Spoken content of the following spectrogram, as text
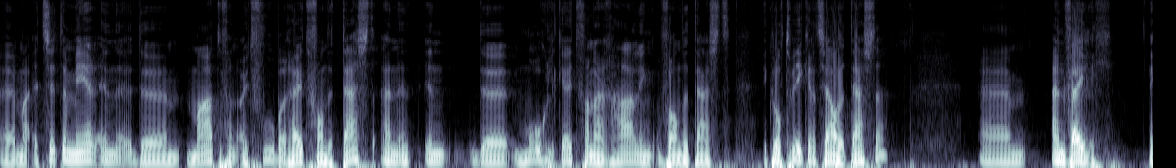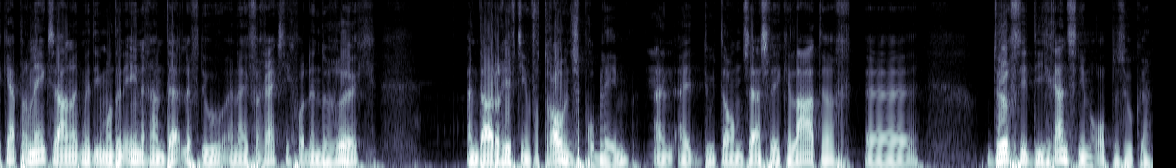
Uh, maar het zit er meer in de mate van uitvoerbaarheid van de test en in de mogelijkheid van herhaling van de test. Ik wil twee keer hetzelfde testen um, en veilig. Ik heb er niks aan dat ik met iemand een ene rem deadlift doe en hij verrekt zich wat in de rug. En daardoor heeft hij een vertrouwensprobleem. En hij doet dan zes weken later, uh, durft hij die grens niet meer op te zoeken.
